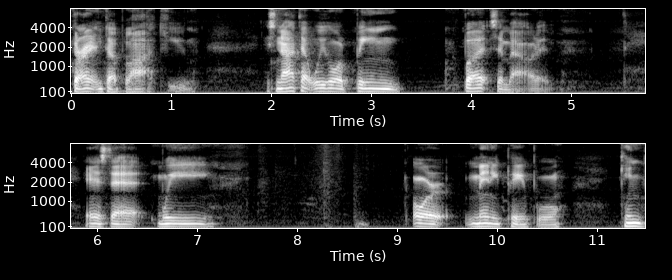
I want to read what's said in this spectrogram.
threaten to block you. It's not that we are being butts about. It's that we or many people can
